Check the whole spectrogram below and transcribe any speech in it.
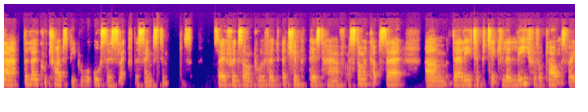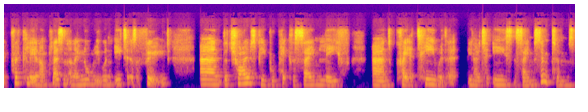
that the local tribespeople will also select for the same symptoms. So, for example, if a, a chimp appears to have a stomach upset, um, they'll eat a particular leaf of a plant that's very prickly and unpleasant, and they normally wouldn't eat it as a food. And the tribes people pick the same leaf and create a tea with it, you know, to ease the same symptoms.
